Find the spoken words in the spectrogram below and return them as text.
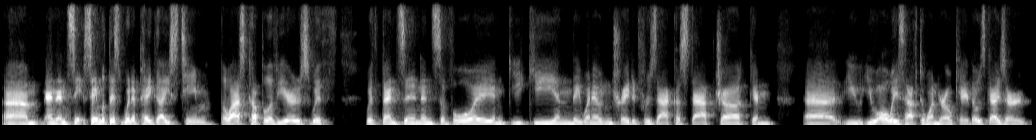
um, and and same with this Winnipeg Ice team. The last couple of years with with Benson and Savoie and Geekie, and they went out and traded for Zach Ostapchuk and uh, you you always have to wonder, okay, those guys are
